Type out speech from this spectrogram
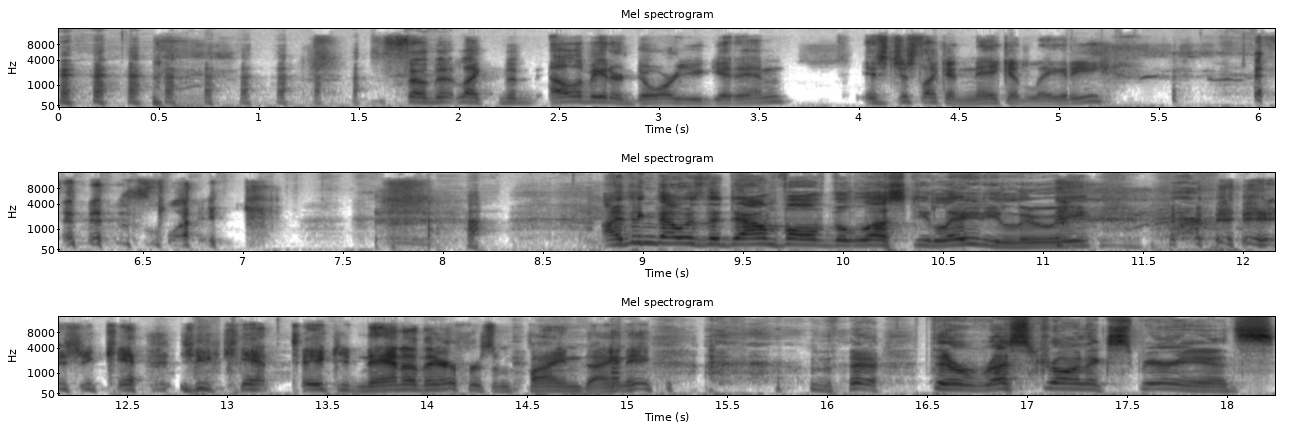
so that like the elevator door you get in is just like a naked lady. and it's like I think that was the downfall of the lusty lady, Louis. you can't you can't take your nana there for some fine dining. their, their restaurant experience,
